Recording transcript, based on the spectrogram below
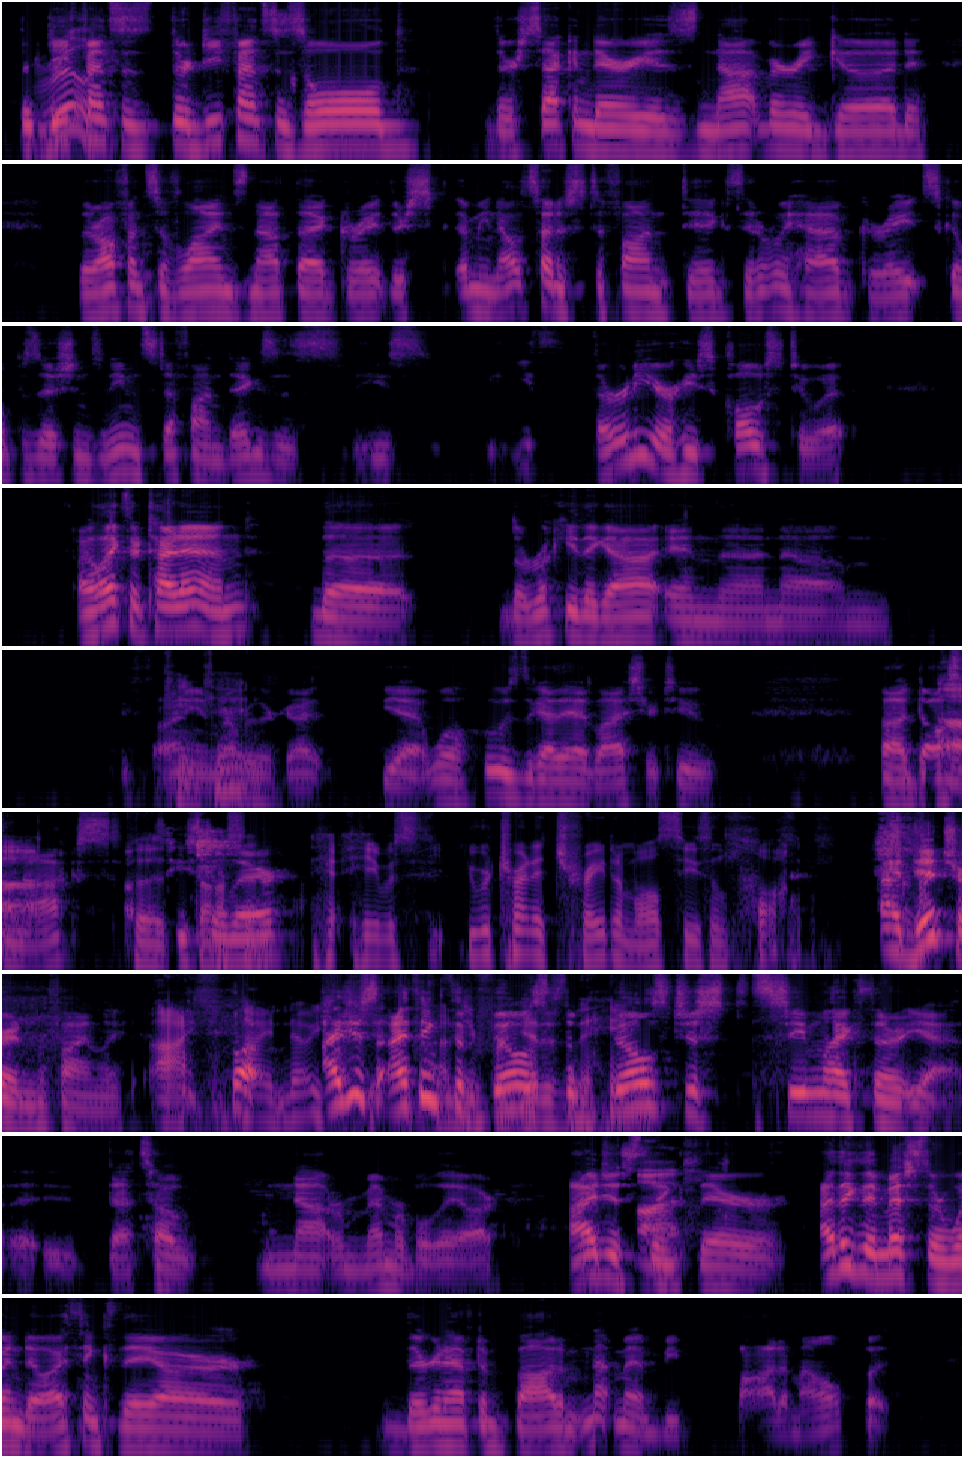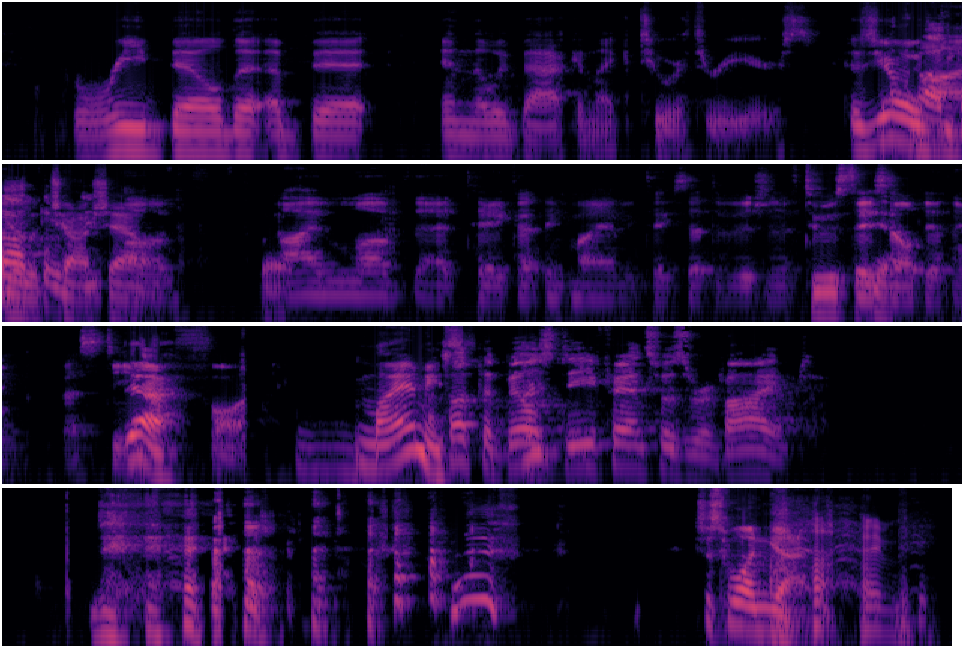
Their Really? defense is their defense is old. Their secondary is not very good. Their offensive line's not that great. There's, I mean, outside of Stefon Diggs, they don't really have great skill positions. And even Stefon Diggs is he's he's thirty or he's close to it. I like their tight end, the the rookie they got, and then um, if I don't even remember their guy. Yeah, well, who was the guy they had last year too? Uh, Dawson Uh, Knox. for the He's still there. He was. You were trying to trade him all season long. I did trade him finally. I, But I know. You I just did. I think How'd the Bills the name? Bills just seem like they're yeah that's how not memorable they are. I just think Uh, they're I think they missed their window. I think they are they're gonna have to bottom not meant to be bottom out, but rebuild it a bit and they'll be back in like two or three years because you always I deal with Josh I Allen. love, but- I love that take. I think Miami takes that division. If Tua stays Yeah. healthy, I think the best team Yeah. by far. I thought the Bills' defense was revived. just one guy. I mean,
